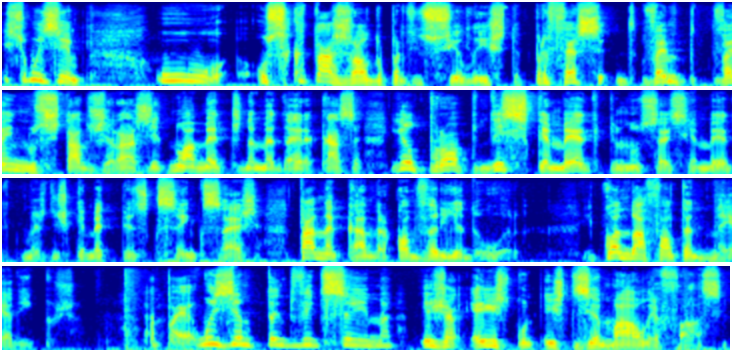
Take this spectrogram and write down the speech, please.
isso é um exemplo. O, o secretário-geral do Partido Socialista prefere vem, vem nos Estados Gerais dizer que não há médicos na Madeira, casa. E ele próprio disse que é médico, não sei se é médico, mas diz que é médico, penso que sim, que seja. Está na Câmara como variador. E quando há falta de médicos? Epá, o exemplo tem de vir de cima. Já, é isto, isto dizer mal é fácil.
